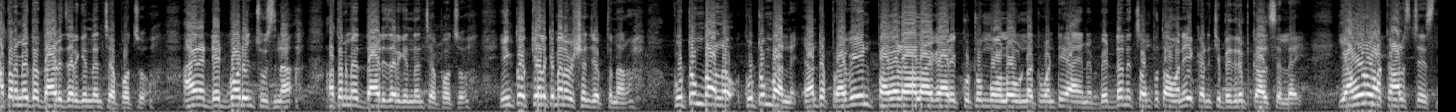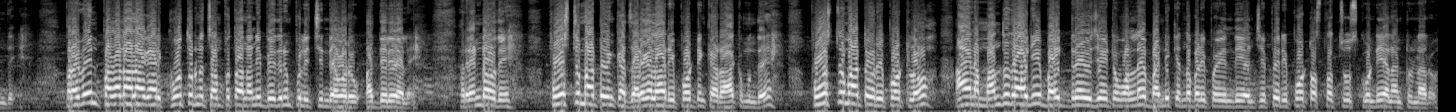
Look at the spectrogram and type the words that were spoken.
అతని మీద దాడి జరిగిందని చెప్పొచ్చు. ఆయన డెడ్ బాడీని చూసినా అతని మీద దాడి జరిగిందని చెప్పొచ్చు. ఇంకో కీలకమైన విషయం చెప్తున్నాను. కుటుంబాల్లో కుటుంబాన్ని అంటే ప్రవీణ్ పగడాల గారి కుటుంబంలో ఉన్నటువంటి ఆయన బిడ్డని చంపుతామని ఇక్కడి నుంచి బెదిరింపు కాల్స్ వెళ్ళాయి. ఎవరు ఆ కాల్స్ చేసింది? ప్రవీణ్ పగడాల గారి కూతురును చంపుతానని బెదిరింపులు ఇచ్చింది ఎవరు? అది తెలియాలి. రెండవది పోస్ట్ మార్టం ఇంకా జరగల? రిపోర్ట్ ఇంకా రాకముందే. పోస్ట్ మార్టం రిపోర్ట్లో ఆయన మందు దాగి బైక్ డ్రైవ్ చేయడం వల్లే బండి కింద పడిపోయింది అని చెప్పి రిపోర్ట్ వస్తా చూసుకోండి అని అంటున్నారు.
